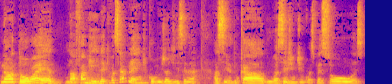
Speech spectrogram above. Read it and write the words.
Não à toa é na família que você aprende, como eu já disse, né? A ser educado, a ser gentil com as pessoas,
